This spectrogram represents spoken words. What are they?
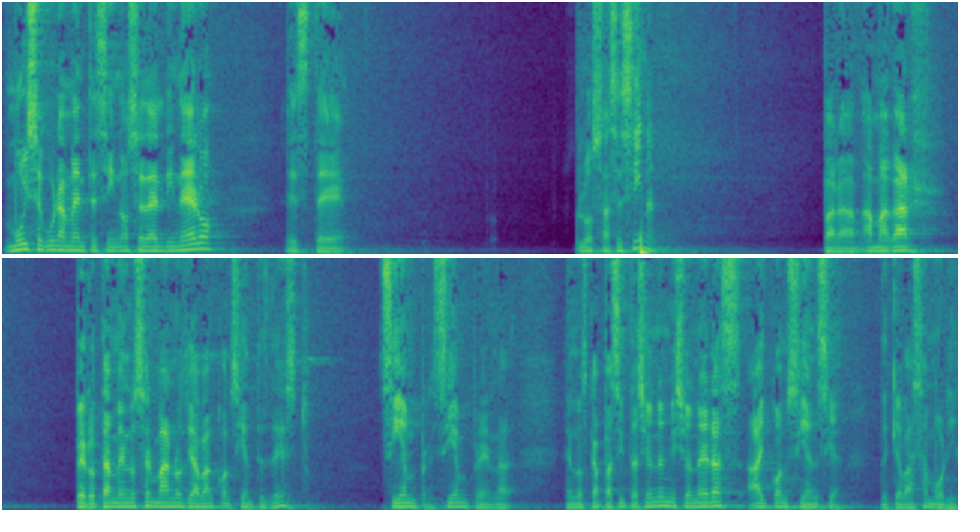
Muy seguramente si no se da el dinero, este, los asesinan para amagar. Pero también los hermanos ya van conscientes de esto. Siempre, siempre en, la, en las capacitaciones misioneras hay conciencia de que vas a morir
